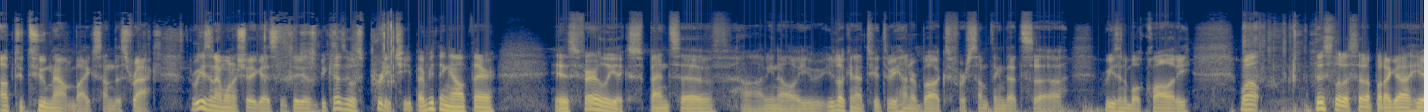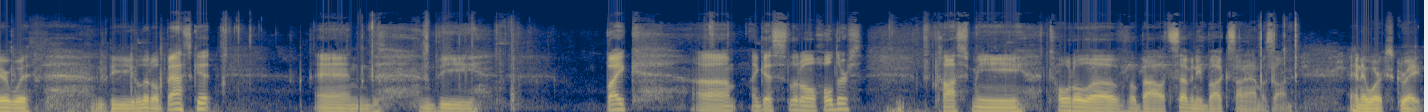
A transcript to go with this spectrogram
up to two mountain bikes on this rack. The reason I want to show you guys this video is because it was pretty cheap. Everything out there is fairly expensive. Um, you know, you, are looking at two, three hundred bucks for something that's uh, reasonable quality. Well, this little setup that I got here with the little basket and the bike, um, I guess, little holders cost me total of about 70 bucks on Amazon and it works great.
